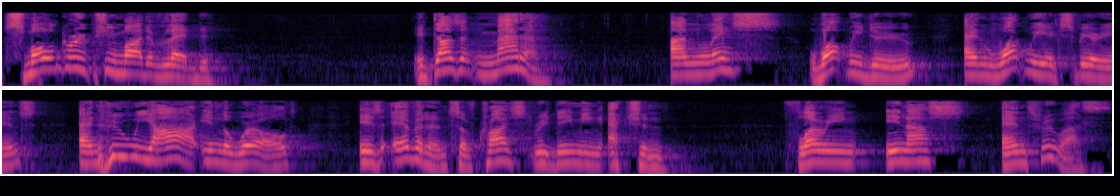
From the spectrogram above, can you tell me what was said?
small groups you might have led. It doesn't matter unless what we do and what we experience and who we are in the world is evidence of Christ's redeeming action flowing in us and through us.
